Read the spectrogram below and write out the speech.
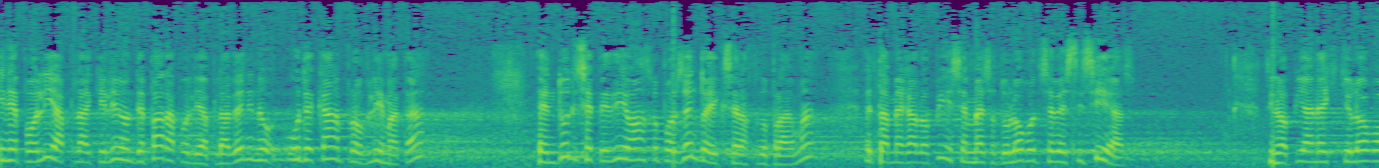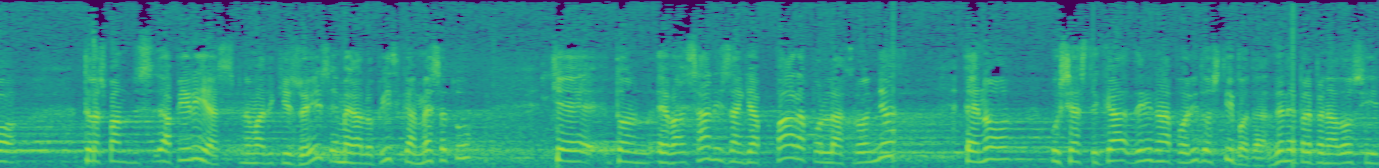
είναι πολύ απλά και λύνονται πάρα πολύ απλά. Δεν είναι ούτε καν προβλήματα. Εν τούτης επειδή ο άνθρωπος δεν το ήξερε αυτό το πράγμα ε, τα μεγαλοποίησε μέσα του λόγω της ευαισθησίας την οποία έχει και λόγω τέλος πάντων της απειρίας της πνευματικής ζωής ε, μεγαλοποιήθηκαν μέσα του και τον ευασάνιζαν για πάρα πολλά χρόνια ενώ ουσιαστικά δεν ήταν απολύτως τίποτα. Δεν έπρεπε να δώσει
